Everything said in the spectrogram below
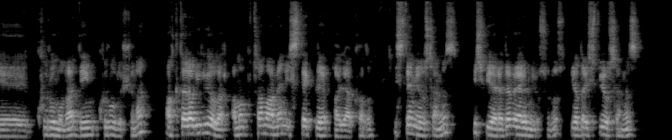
e, kurumuna, din kuruluşuna aktarabiliyorlar. Ama bu tamamen istekle alakalı. İstemiyorsanız hiçbir yere de vermiyorsunuz ya da istiyorsanız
